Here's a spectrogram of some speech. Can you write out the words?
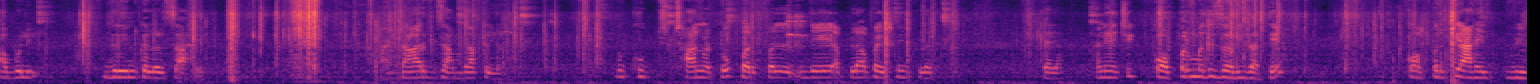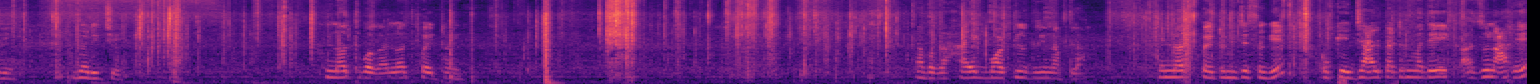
अबोली ग्रीन कलरचा आहे. हा डार्क जांभळा कलर मग खूप छान वाटतो. पर्पल म्हणजे आपला पैठणी कलर त्याला आणि याची कॉपरमध्ये जरी जाते कॉपरची आहे विविंग जरीची. नथ बघा नथ पैठणी. हा बघा हा एक बॉटल ग्रीन आपला. हे नथ पैठणीचे सगळे. ओके जाल पॅटर्नमध्ये एक अजून आहे.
